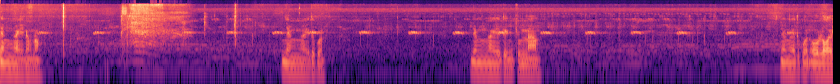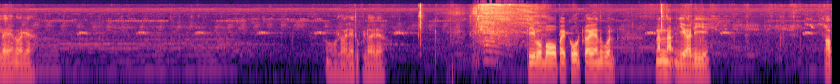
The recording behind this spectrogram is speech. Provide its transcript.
ยังไงน้องๆยังไงทุกคน ยังไงถึงจมน้ำยังไงทุกคนโอ้ลอยแล้วลอยแล้ว ลอยแล้วทุกคนลอยแล้ว ตีเบาๆไปโคตรไกลนะทุกคน น้ำหนักเหยื่อดีปั๊บ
